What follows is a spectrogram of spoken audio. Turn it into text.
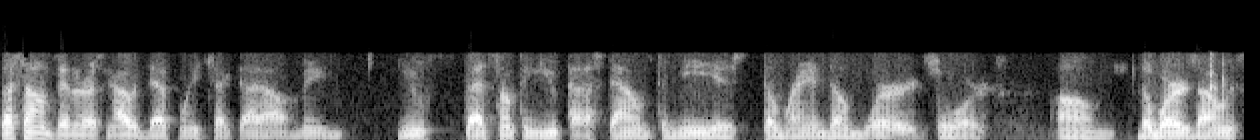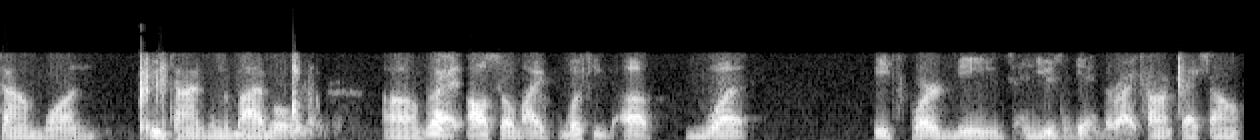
that sounds interesting. I would definitely check that out. I mean, you that's something you passed down to me is the random words or um, the words I only found one two times in the Bible. Um, right. Also, like looking up what each word means and using it in the right context. I don't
